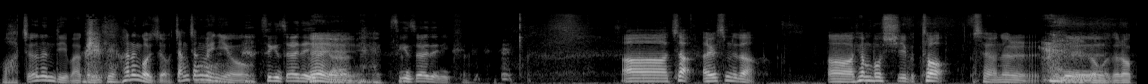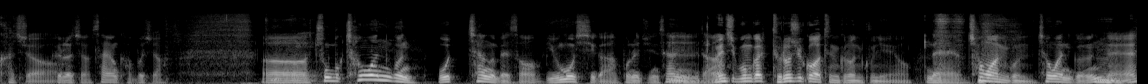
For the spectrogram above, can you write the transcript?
와, 쩌는디 막 이렇게 하는 거죠. 짱짱맨이요. 쓰긴 써야 되니까. 예, 예, 예. 쓰긴 써야 되니까. 아, 자, 알겠습니다. 어, 현보 씨부터 사연을 네. 읽어보도록 하죠. 그러죠. 사연 가보죠. 어, 충북 청원군 오창읍에서 유모 씨가 보내주신 사연입니다. 음, 왠지 뭔가를 들어줄 것 같은 그런 군이에요. 네. 청원군. 청원군. 네.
